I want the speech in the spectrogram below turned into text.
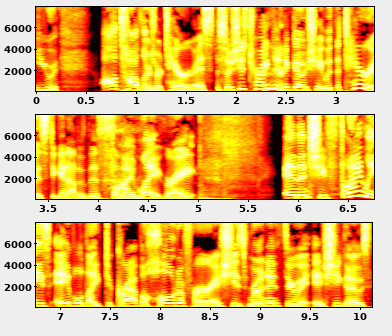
you. All toddlers are terrorists, so she's trying to negotiate with the terrorists to get out of this slime lake, right? And then she finally is able like to grab a hold of her as she's running through it, and she goes,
